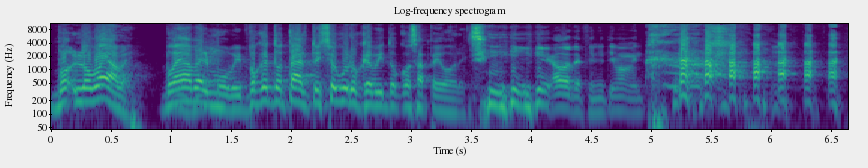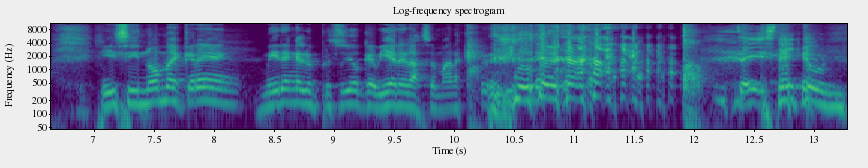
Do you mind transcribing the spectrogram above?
Lo voy a ver. Voy a ver el movie. Porque total, estoy seguro que he visto cosas peores. Sí. oh, definitivamente. Y si no me creen, miren el episodio que viene la semana que viene. stay, stay tuned.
